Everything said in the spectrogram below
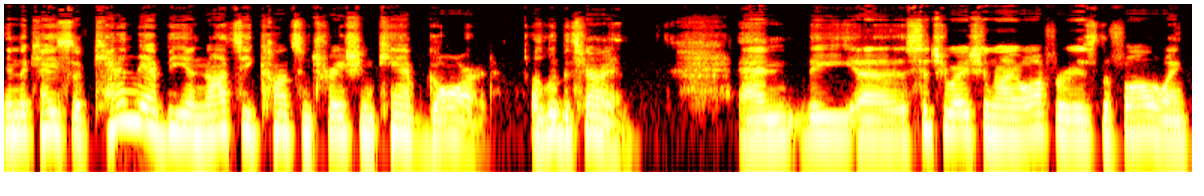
in the case of can there be a Nazi concentration camp guard, a libertarian? And the uh, situation I offer is the following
